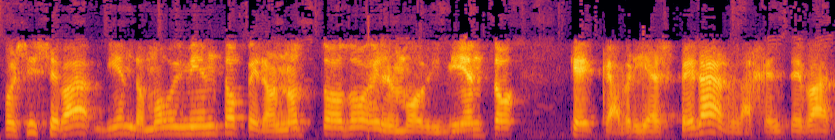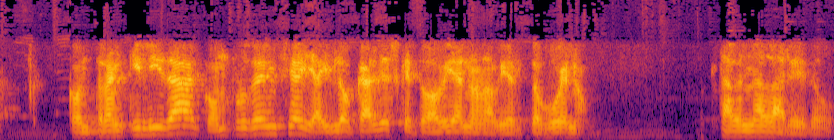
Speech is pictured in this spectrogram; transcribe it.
Pues sí, se va viendo movimiento, pero no todo el movimiento que cabría esperar. La gente va con tranquilidad, con prudencia, y hay locales que todavía no han abierto. Bueno, estaba en Alaredo.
